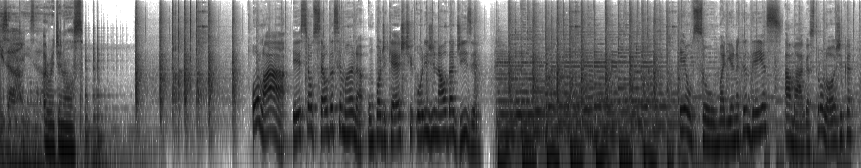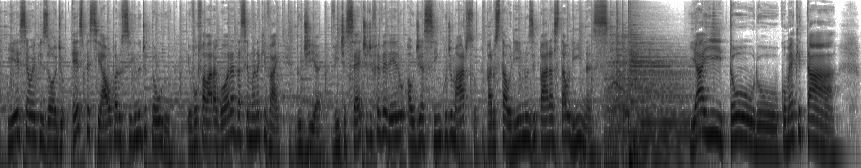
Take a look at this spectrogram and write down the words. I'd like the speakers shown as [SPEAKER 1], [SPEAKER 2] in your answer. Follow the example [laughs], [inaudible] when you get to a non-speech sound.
[SPEAKER 1] Deezer Originals.
[SPEAKER 2] Olá, esse é o Céu da Semana, um podcast original da Deezer. Eu sou Mariana Candeias, a maga astrológica, e esse é o episódio especial para o signo de Touro. Eu vou falar agora da semana que vai, do dia 27 de fevereiro ao dia 5 de março, para os taurinos e para as taurinas. E aí, Touro, como é que tá?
